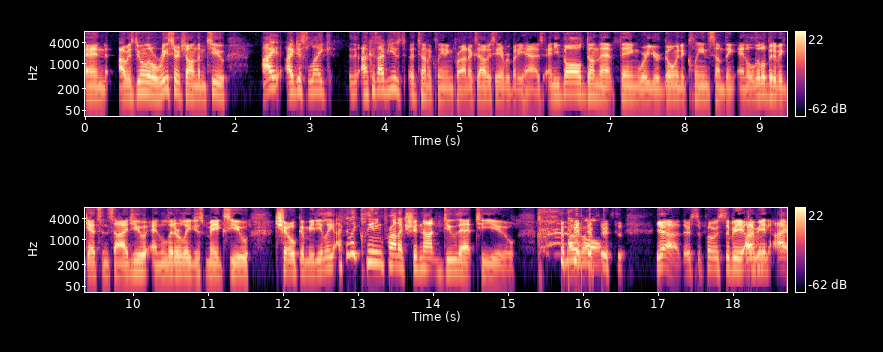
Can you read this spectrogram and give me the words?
And i was doing a little research on them too. I i just like uh, because i've used a ton of cleaning products obviously everybody has. And you've all done that thing where you're going to clean something and a little bit of it gets inside you and literally just makes you choke immediately. I feel like cleaning products should not do that to you. Not at all. Yeah they're supposed to be I i mean i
